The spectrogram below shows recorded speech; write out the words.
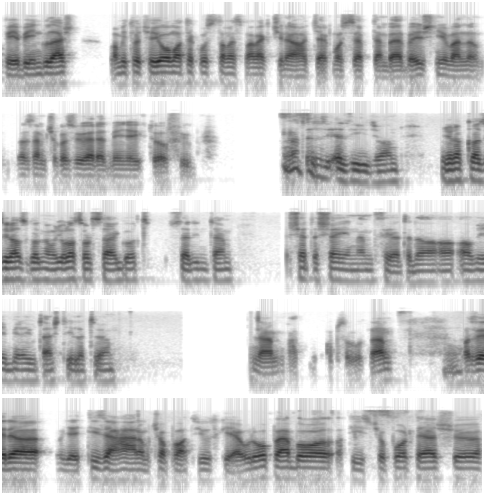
VB indulást, amit hogyha jól matekoztam, ezt már megcsinálhatják most szeptemberben is, nyilván ez nem csak az ő eredményeiktől függ. Hát ez, ez így van. Ugyanakkor azért azt gondolom, hogy Olaszországot szerintem se te se én nem félted a, a, a VB-re jutást illetően. Nem, hát abszolút nem. Hm. Azért uh, ugye egy 13 csapat jut ki Európából, a 10 csoport első.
